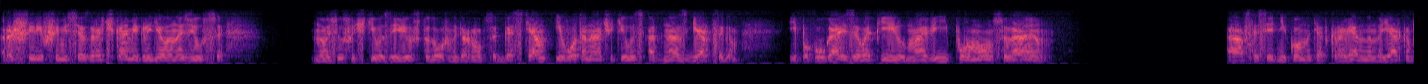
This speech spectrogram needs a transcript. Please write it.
расширившимися зрачками глядела на Зюса. Но Зюс учтиво заявил, что должен вернуться к гостям, и вот она очутилась одна с герцогом. И попугай завопил «Мави pour mon souverain!» А в соседней комнате откровенно на ярком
